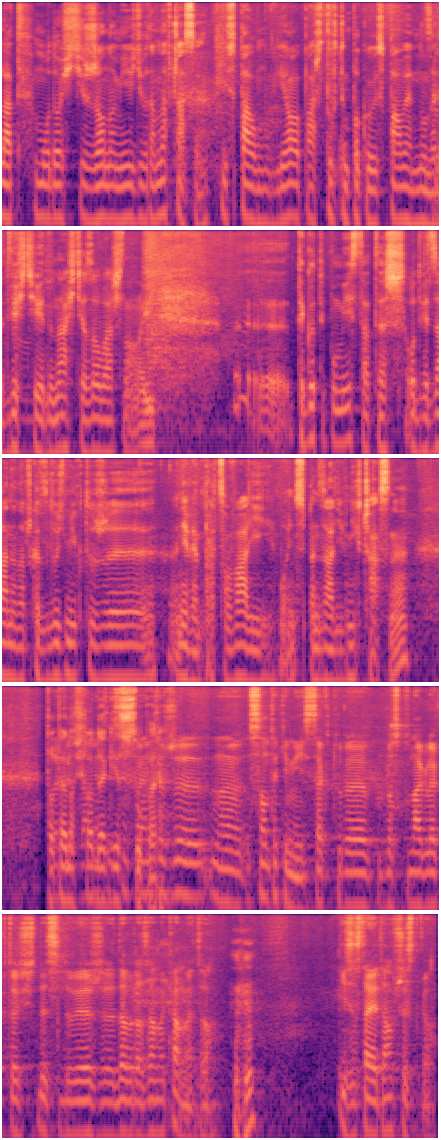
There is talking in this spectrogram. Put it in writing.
lat młodości z żoną jeździł tam na wczasy i spał. Mówi, o patrz, tu w tym pokoju spałem, numer 211, zobacz. No i e, tego typu miejsca też odwiedzane na przykład z ludźmi, którzy, nie wiem, pracowali bądź spędzali w nich czas, nie? To Ale ten ośrodek jest super. pamiętam, że no, są takie miejsca, które po prostu nagle ktoś decyduje, że dobra, zamykamy to. Mhm. I zostaje tam wszystko.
